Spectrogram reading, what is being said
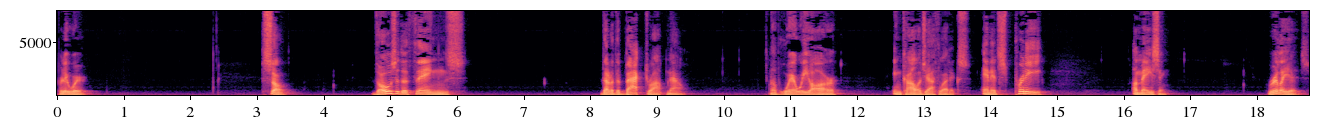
Pretty weird. So, those are the things that are the backdrop now of where we are in college athletics. And it's pretty amazing. Really is.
